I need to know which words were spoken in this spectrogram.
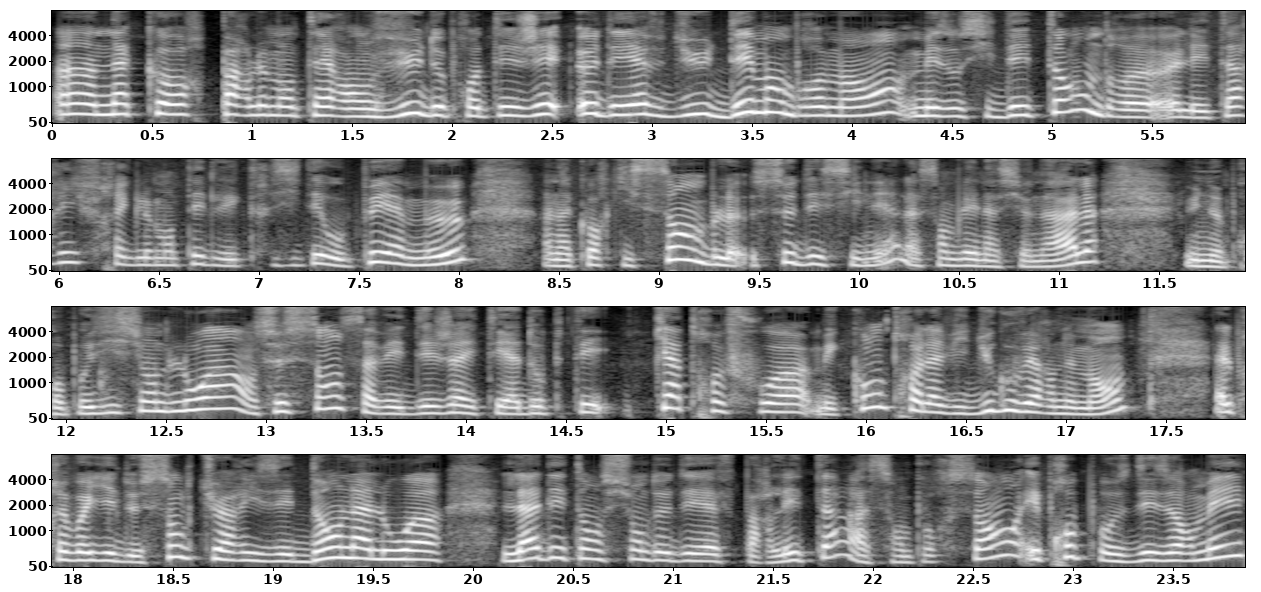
Un accord parlementaire en vue de protéger EDF du démembrement, mais aussi d'étendre les tarifs réglementés d'électricité aux PME. Un accord qui semble se dessiner à l'Assemblée nationale. Une proposition de loi en ce sens avait déjà été adoptée quatre fois, mais contre l'avis du gouvernement. Elle prévoyait de sanctuariser dans la loi la détention d'EDF par l'État à 100% et propose désormais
